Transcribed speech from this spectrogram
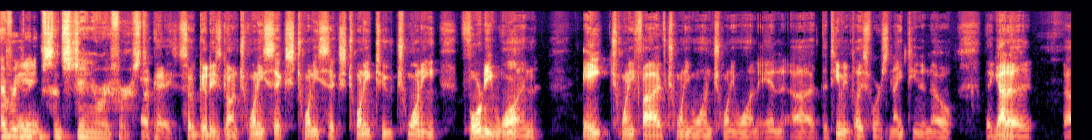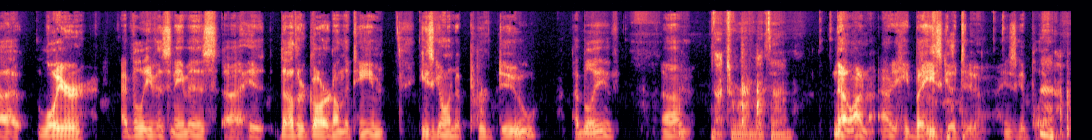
Every Goode. game since January 1st. Okay. So Goode's gone 26, 26, 22, 20, 41, 8, 25, 21, 21. And uh, the team he plays for is 19 and 0. They got a uh, Loyer, I believe his name is, uh, his, the other guard on the team. He's going to Purdue, I believe. Um, not too worried about that. No, I'm not. I, he, but he's good too. He's a good player. Yeah,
